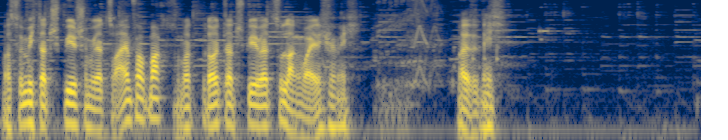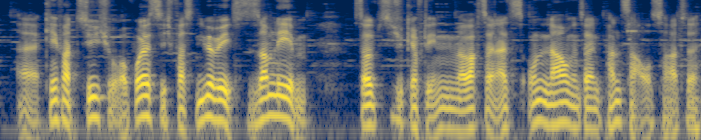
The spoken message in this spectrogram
was für mich das Spiel schon wieder zu einfach macht. Was bedeutet das Spiel wird zu langweilig für mich? Weiß ich nicht. Äh, Käfer Psycho, obwohl es sich fast nie bewegt, zusammenleben. Soll Psychokräfte in erwacht sein, als ohne Nahrung in seinen Panzer ausharrte.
